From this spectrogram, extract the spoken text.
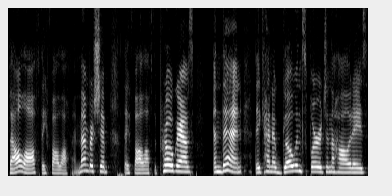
fall off. They fall off my membership, they fall off the programs, and then they kind of go and splurge in the holidays,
